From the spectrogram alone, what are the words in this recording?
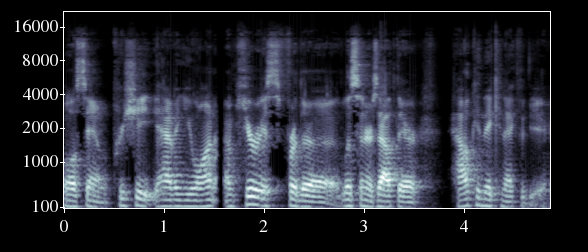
well, Sam, appreciate having you on. I'm curious for the listeners out there, how can they connect with you?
